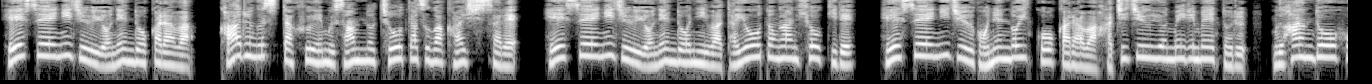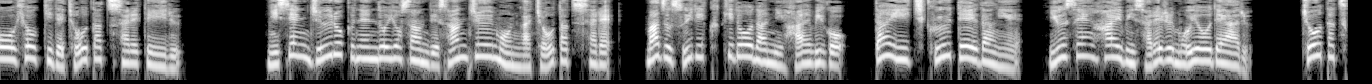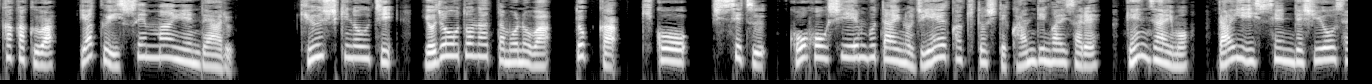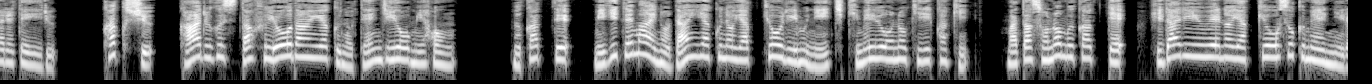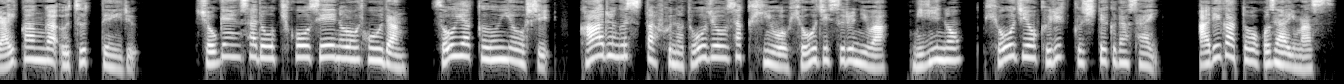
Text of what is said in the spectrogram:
平成24年度からはカール・グスタフ M3 の調達が開始され、平成24年度には多用途ガン表記で、平成25年度以降からは 84mm 無反動砲表記で調達されている。2016年度予算で30門が調達され、まず水陸機動団に配備後、第1空挺団へ優先配備される模様である。調達価格は約1000万円である。旧式のうち余剰となったものは特化、機構、施設、広報支援部隊の自衛火器として管理外され、現在も第一線で使用されている。各種、カールグスタッフ用弾薬の展示用見本。向かって右手前の弾薬の薬莢リムに位置決め用の切り書き、またその向かって左上の薬莢側面に雷管が映っている。諸元作動機構性能砲弾、創薬運用紙、カール・グスタフの登場作品を表示するには、右の表示をクリックしてください。ありがとうございます。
